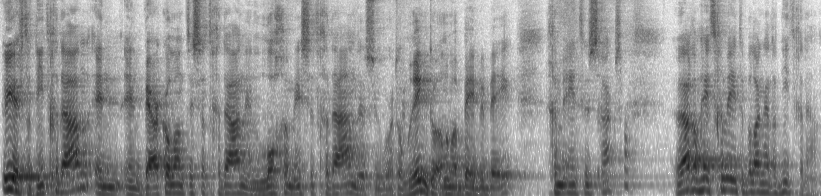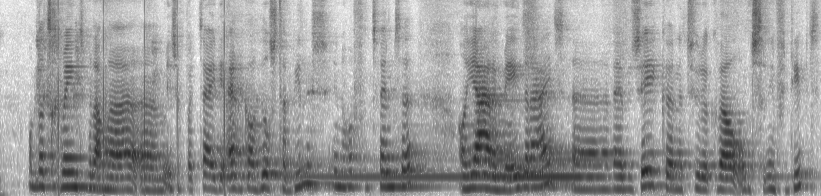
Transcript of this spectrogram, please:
U heeft dat niet gedaan. In, in Berkeland is dat gedaan. In Lochem is het gedaan. Dus u wordt omringd door allemaal BBB-gemeenten straks. Waarom heeft gemeente Belangen dat niet gedaan? Omdat gemeentebelangen ehm, is een partij die eigenlijk al heel stabiel is in de Hof van Twente. Al jaren meedraait. Eh, we hebben zeker natuurlijk wel ons erin verdiept.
